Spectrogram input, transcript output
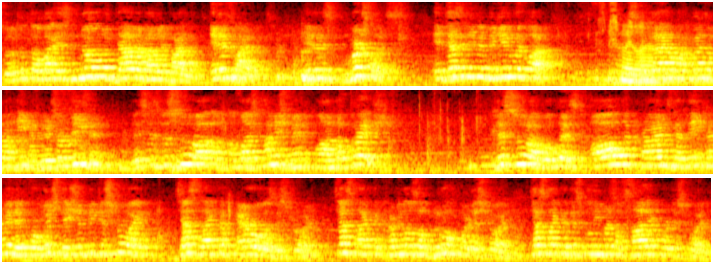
Surah Al-Tawbah is no doubt about it violent. It is violent. It is merciless. It doesn't even begin with what? Bismillah. And there's a reason. This is the surah of Allah's punishment on the Quraysh. This surah will list all the crimes that they committed for which they should be destroyed, just like the Pharaoh was destroyed, just like the criminals of Nuh were destroyed, just like the disbelievers of Salih were destroyed.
